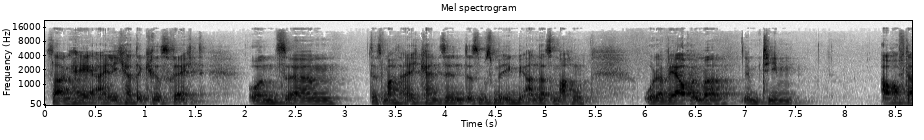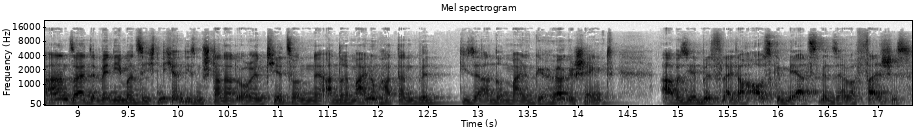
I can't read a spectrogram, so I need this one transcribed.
sagen, hey, eigentlich hatte Chris recht und ähm, das macht eigentlich keinen Sinn, das muss man irgendwie anders machen oder wer auch immer im Team. Auch auf der anderen Seite, wenn jemand sich nicht an diesem Standard orientiert, sondern eine andere Meinung hat, dann wird dieser anderen Meinung Gehör geschenkt, aber sie wird vielleicht auch ausgemerzt, wenn sie einfach falsch ist.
